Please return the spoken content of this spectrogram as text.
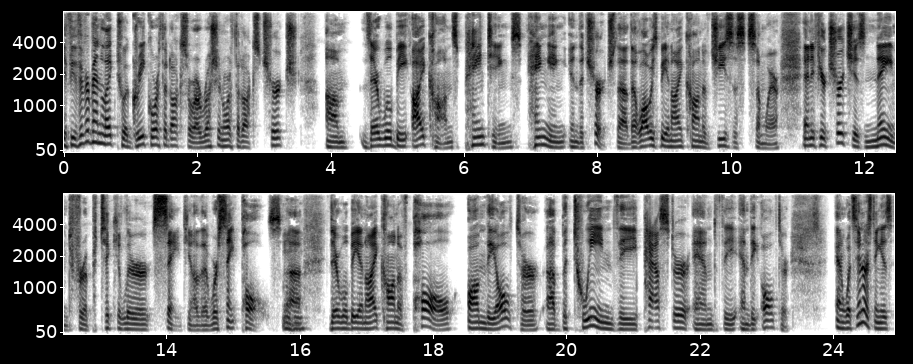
If you've ever been like to a Greek Orthodox or a Russian Orthodox church, um, there will be icons, paintings hanging in the church. Uh, there'll always be an icon of Jesus somewhere. And if your church is named for a particular saint, you know, that we're St. Paul's, uh, there will be an icon of Paul on the altar uh, between the pastor and the and the altar. And what's interesting is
